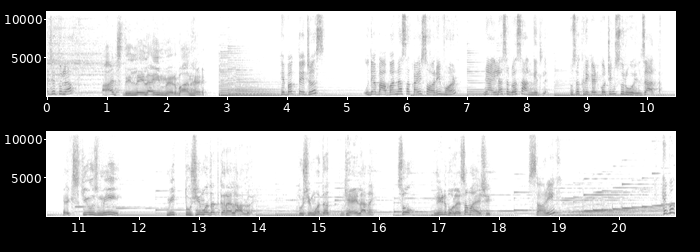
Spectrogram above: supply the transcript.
पाहिजे तुला? आज दिल इलाही मेहरबान है. हे बघ तेजस उद्या बाबांना सकाळी सॉरी म्हण मी आईला सगळं सांगितलंय. तुझं क्रिकेट कोचिंग सुरू होईल जा आता. एक्सक्यूज मी मी तुझी मदत करायला आलोय. तुझी मदत घ्यायला नाही. सो नीट बोलायचं माझ्याशी? सॉरी हे बघ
